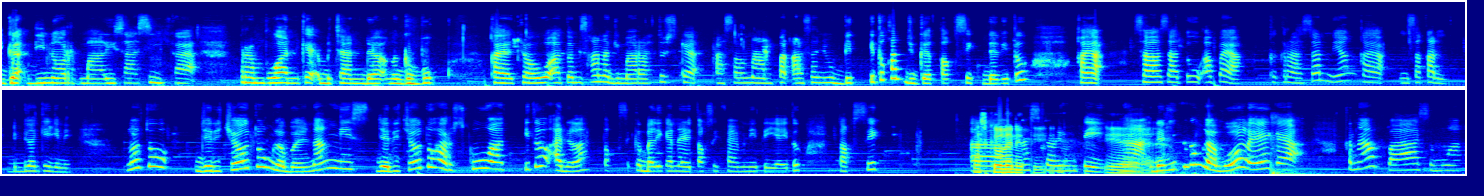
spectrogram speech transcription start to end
gak dinormalisasi kak perempuan kayak bercanda ngegebuk kayak cowok atau misalkan lagi marah terus kayak asal nampar asal nyubit itu kan juga toxic dan itu kayak salah satu apa ya kekerasan yang kayak misalkan dibilang kayak gini lo tuh jadi cowok tuh nggak boleh nangis jadi cowok tuh harus kuat itu adalah toxic kebalikan dari toxic femininity yaitu toxic uh, Masculinity. masculinity. Iya. nah dan itu tuh nggak boleh kayak kenapa semua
